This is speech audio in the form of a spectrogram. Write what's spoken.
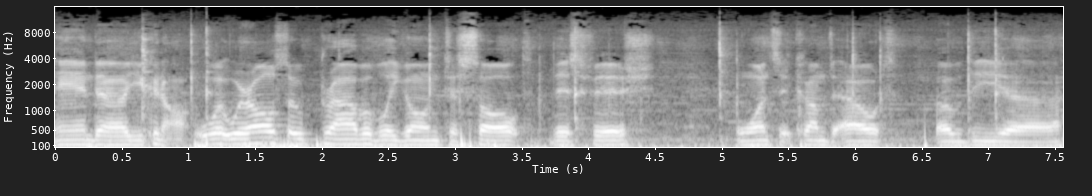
and uh, you can. What we're also probably going to salt this fish once it comes out of the uh,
